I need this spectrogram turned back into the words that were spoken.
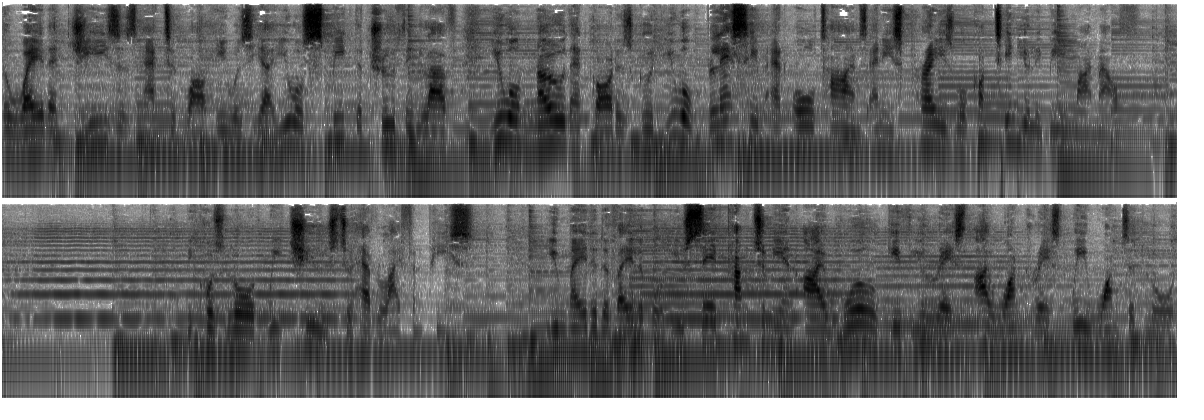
the way that Jesus acted while he was here. You will speak the truth in love. You will know that God is good. You will bless him at all times, and his praise will continually be in my mouth. Because, Lord, we choose to have life and peace. You made it available. You said, Come to me and I will give you rest. I want rest. We want it, Lord.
